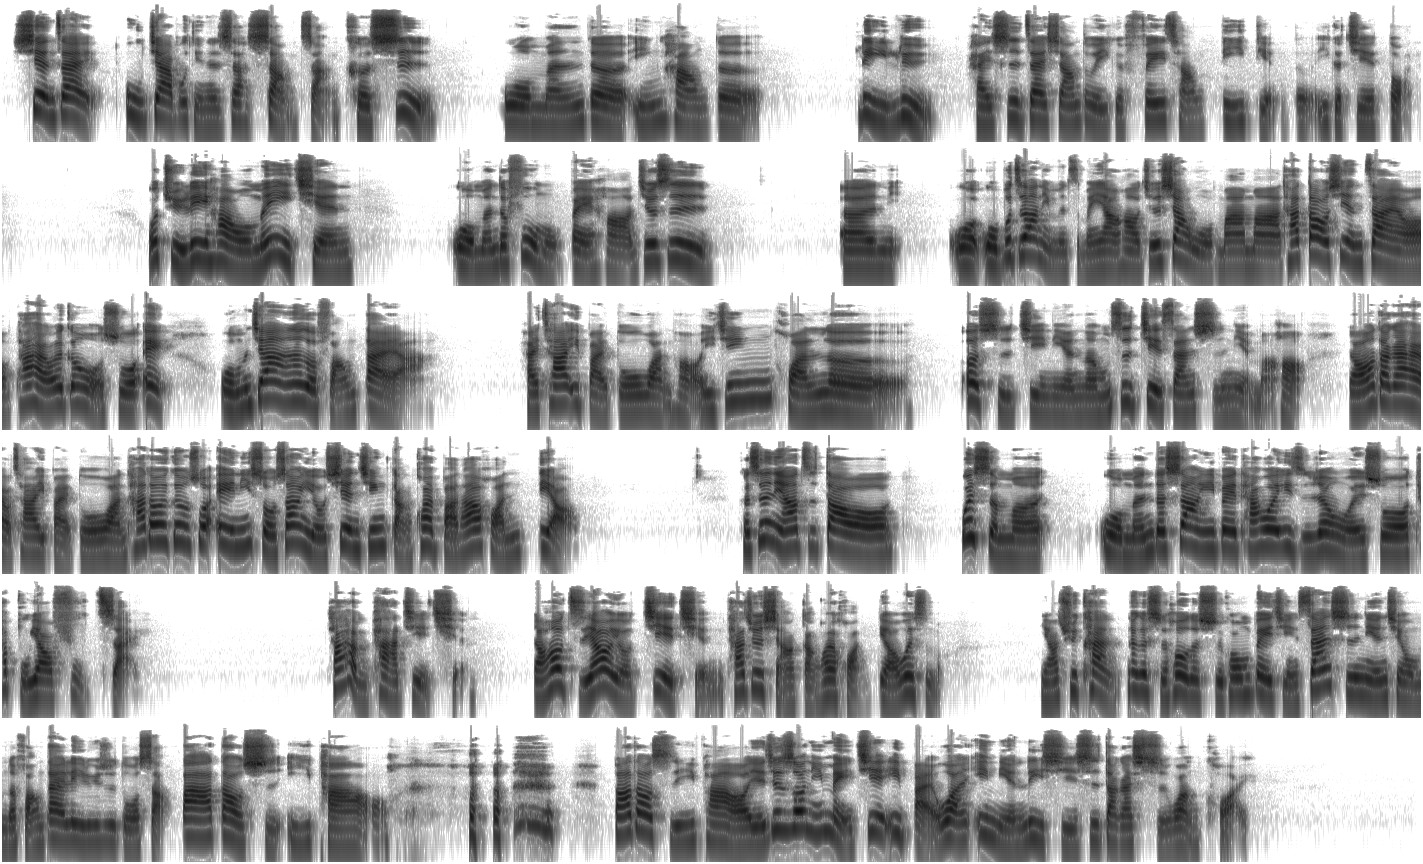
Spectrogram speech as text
现在物价不停的上上涨，可是我们的银行的利率还是在相对一个非常低点的一个阶段。我举例哈，我们以前我们的父母辈哈，就是。呃，你我我不知道你们怎么样哈，就是像我妈妈，她到现在哦，她还会跟我说，哎，我们家的那个房贷啊，还差一百多万哈，已经还了二十几年了，我们是借三十年嘛哈，然后大概还有差一百多万，她都会跟我说，哎，你手上有现金，赶快把它还掉。可是你要知道哦，为什么我们的上一辈他会一直认为说他不要负债，他很怕借钱。然后只要有借钱，他就想要赶快还掉。为什么？你要去看那个时候的时空背景。三十年前，我们的房贷利率是多少？八到十一趴哦，八到十一趴哦。也就是说，你每借一百万，一年利息是大概十万块。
